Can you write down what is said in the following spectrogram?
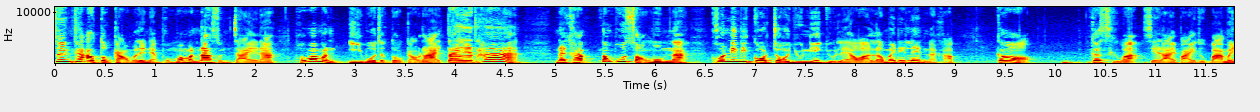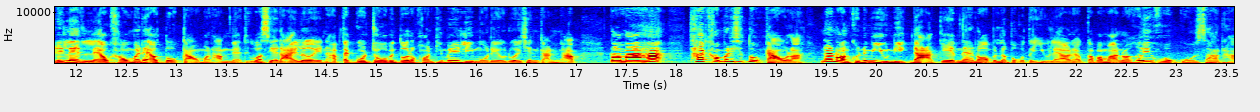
ซึ่งถ้าเอาตัวเก่ามาเล่นเนี่ยผมว่ามันน่าสนใจนะ เพราะว่ามัน EVO จากตัวเก่าได้ แต่ถ้านะครับต้องพูด 2 มุมนะ คนที่มีโกโจยูนิคอยู่แล้วอะแล้วไม่ได้เล่นนะครับ ก็ ก็ถือว่าเสียดายไปถูกปะไม่ได้เล่นแล้วเขาไม่ได้เอาตัวเก่ามาทำเนี่ยถือว่าเสียดายเลยนะครับแต่โกโจเป็นตัวละครที่ไม่ได้รีโมเดลด้วยเช่นกันครับต่อมาฮะถ้าเขาไม่ได้ใช้ตัวเก่าล่ะแน่นอนคนที่มียูนิคด่าเกมแน่นอนเป็นเรื่องปกติอยู่แล้วนะครับก็ประมาณว่าเฮ้ยโหกูสาหา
